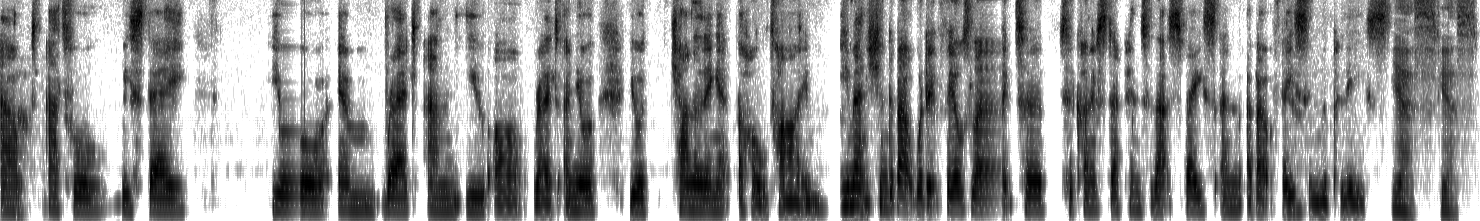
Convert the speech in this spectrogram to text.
out at all. We stay. You're in red and you are red and you're you're channeling it the whole time. You hmm. mentioned about what it feels like to to kind of step into that space and about facing the police. Yes, yes.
